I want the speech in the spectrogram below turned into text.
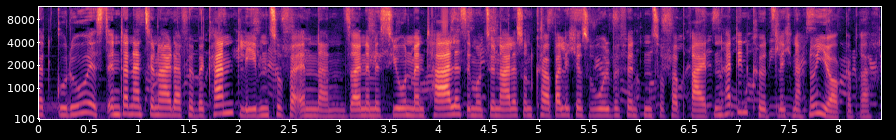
Sadhguru ist international dafür bekannt, Leben zu verändern. Seine Mission, mentales, emotionales und körperliches Wohlbefinden zu verbreiten, hat ihn kürzlich nach New York gebracht.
